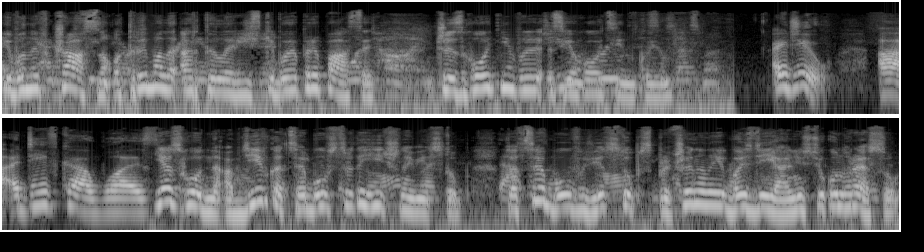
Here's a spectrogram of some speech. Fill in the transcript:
і вони вчасно отримали артилерійські боєприпаси. Чи згодні ви з його оцінкою? Я згодна. Авдіївка це був стратегічний відступ, та це був відступ спричинений бездіяльністю конгресу.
